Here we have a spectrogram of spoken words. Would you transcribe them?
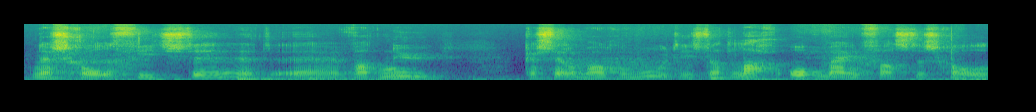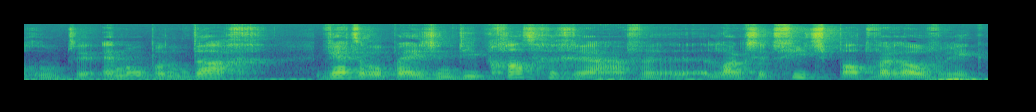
naar school fietste. Het, uh, wat nu Castellum Hogewoerd is, dat lag op mijn vaste schoolroute. En op een dag werd er opeens een diep gat gegraven eh, langs het fietspad waarover ik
